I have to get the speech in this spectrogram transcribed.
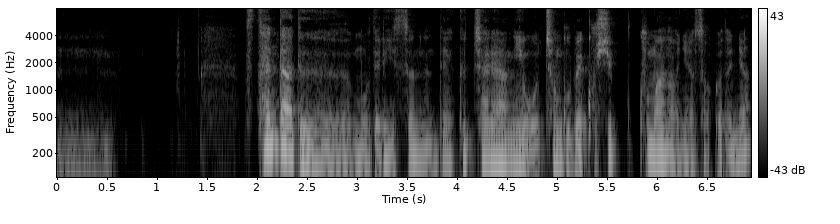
음, 스탠다드 모델이 있었는데 그 차량이 5,999만 원이었었거든요.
